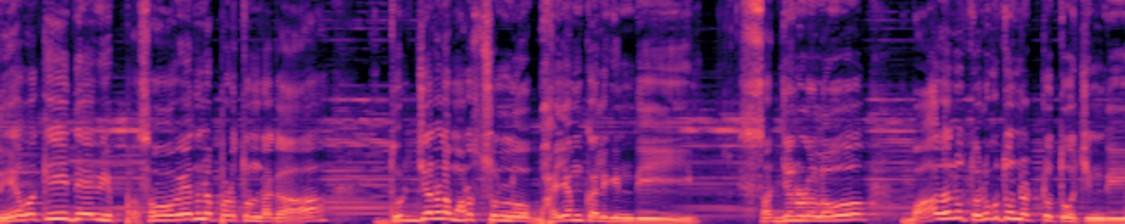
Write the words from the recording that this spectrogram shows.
దేవకీదేవి ప్రసవవేదన పడుతుండగా దుర్జనుల మనస్సుల్లో భయం కలిగింది. సజ్జనులలో బాధలు తొలుగుతున్నట్లు తోచింది.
